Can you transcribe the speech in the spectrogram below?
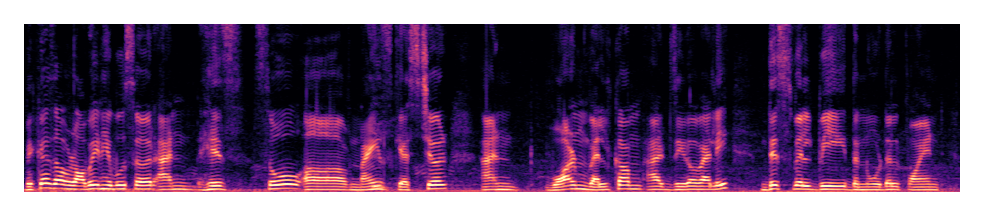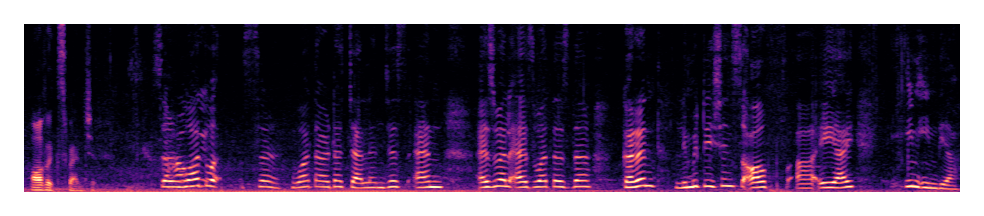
because of Robin Hibu sir and his so uh, nice gesture and warm welcome at Ziro Valley, this will be the nodal point of expansion. Sir, how what, we- wa- sir, what are the challenges and as well as what is the current limitations of uh, AI in India?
